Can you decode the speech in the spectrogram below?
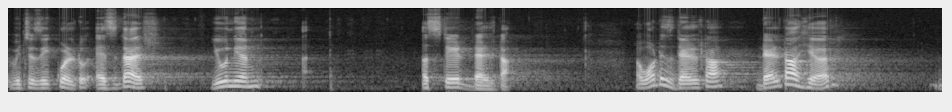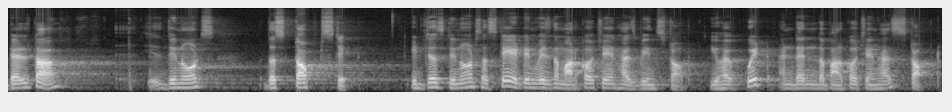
which is equal to S dash union a state delta. Now what is delta? Delta here delta denotes the stopped state. It just denotes a state in which the Markov chain has been stopped. You have quit and then the Markov chain has stopped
